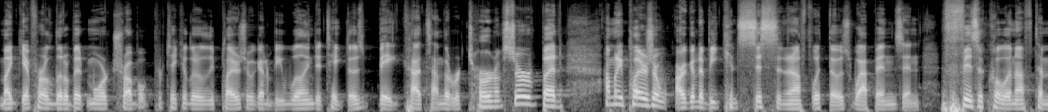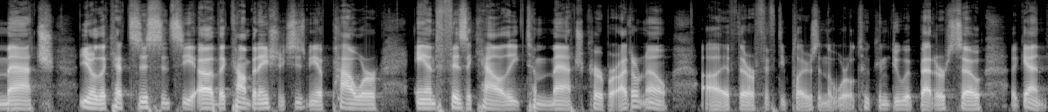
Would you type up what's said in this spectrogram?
might give her a little bit more trouble, particularly players who are going to be willing to take those big cuts on the return of serve. But how many players are, are going to be consistent enough with those weapons and physical enough to match, you know, the consistency, uh, the combination, excuse me, of power and physicality to match Kerber. I don't know uh, if there are 50 players in the world who can do it better. So, again,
